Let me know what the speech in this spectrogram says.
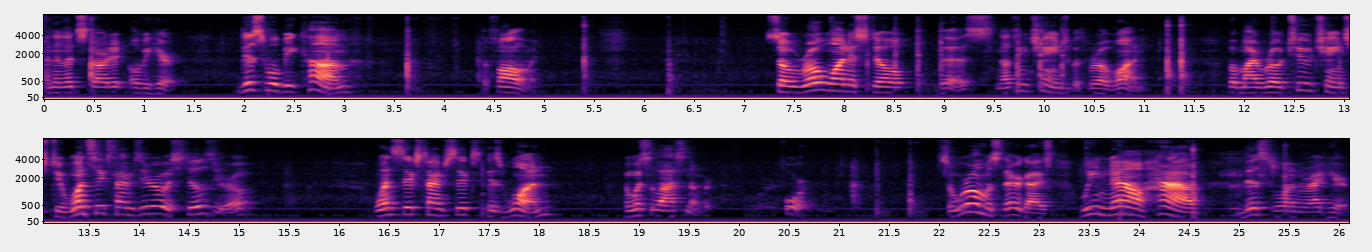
and then let's start it over here. This will become the following. So row 1 is still this. Nothing changed with row 1. But my row 2 changed to 1 6 times 0 is still 0. 1 6 times 6 is 1. And what's the last number? 4. So we're almost there, guys. We now have this one right here.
